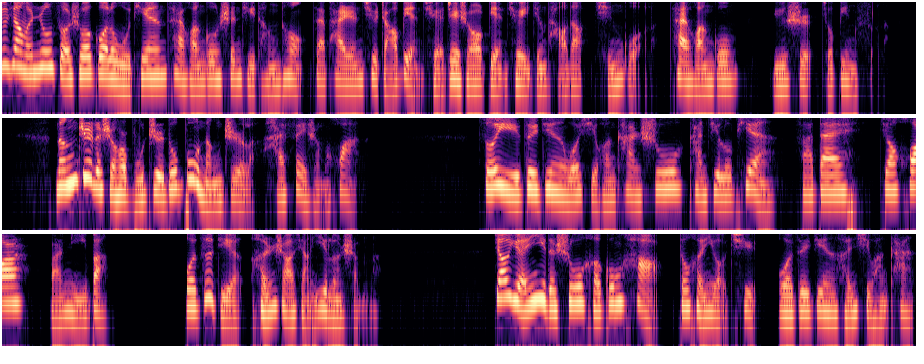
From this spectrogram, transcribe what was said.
就像文中所说，过了五天，蔡桓公身体疼痛，再派人去找扁鹊。这时候，扁鹊已经逃到秦国了。蔡桓公于是就病死了。能治的时候不治，都不能治了，还废什么话呢？所以最近我喜欢看书、看纪录片、发呆、浇花、玩泥巴。我自己很少想议论什么了。教园艺的书和公号都很有趣，我最近很喜欢看，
